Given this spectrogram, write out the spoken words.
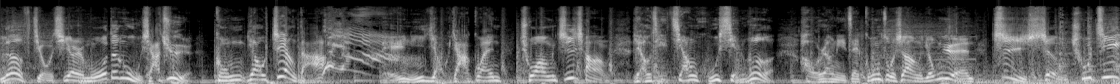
Love 九七二摩登武侠剧，攻要这样打，陪你咬牙关，闯职场，了解江湖险恶，好让你在工作上永远制胜出击。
